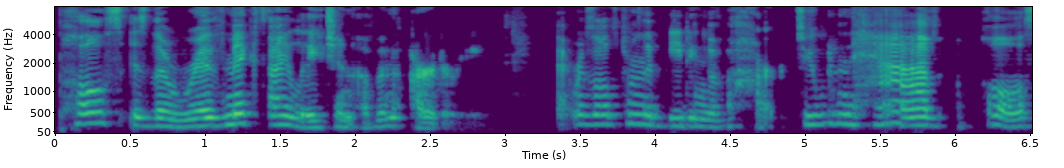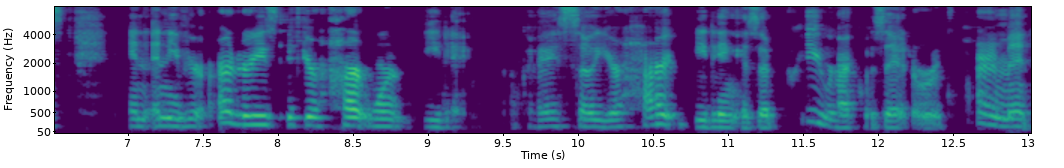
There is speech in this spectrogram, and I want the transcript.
Pulse is the rhythmic dilation of an artery that results from the beating of the heart. So, you wouldn't have a pulse in any of your arteries if your heart weren't beating. Okay, so your heart beating is a prerequisite or requirement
